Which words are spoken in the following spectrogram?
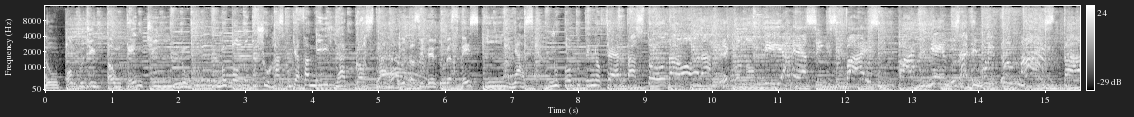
No ponto de pão quentinho, no ponto do churrasco que a família gosta. Frutas e verduras fresquinhas, no ponto tem ofertas toda hora. Economia é assim que se faz. Pague menos, leve muito mais. Tá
